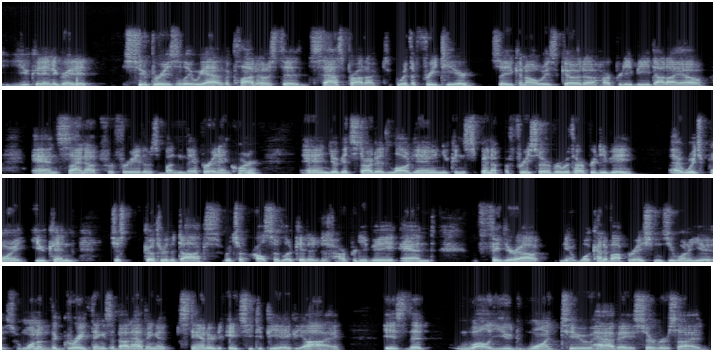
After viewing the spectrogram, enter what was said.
You can integrate it super easily. We have a cloud hosted SaaS product with a free tier. So you can always go to harperdb.io and sign up for free. There's a button in the upper right hand corner, and you'll get started, log in, and you can spin up a free server with HarperDB. At which point you can just go through the docs, which are also located at HarperDB, and figure out you know what kind of operations you want to use. One of the great things about having a standard HTTP API is that while you'd want to have a server side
